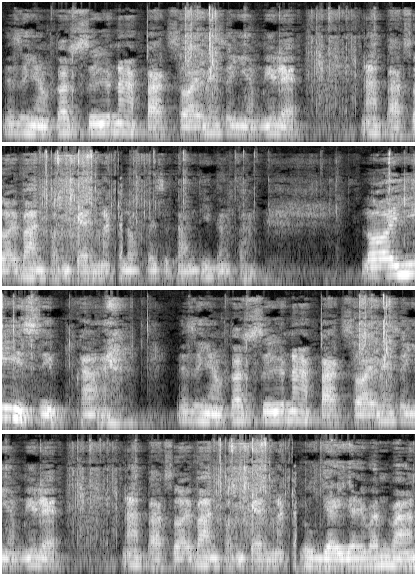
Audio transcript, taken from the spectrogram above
แม่สยามก็ซื้อหน้าปากซอยแม่สยามนี่แหละ หน้าปากซอยบ้านขอนแก่นนะคะเราไปสถานที่ต่างๆร้อยยี่สิบค่ะ แม่สยามก็ซื้อหน้าปากซอยแม่สยามนี่แหละ หน้าปากซอยบ้านขอนแก่นนะคะลูกใหญ่ใหญ่หวานหวาน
